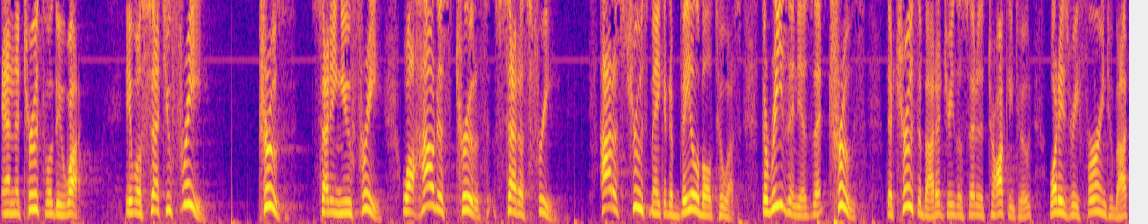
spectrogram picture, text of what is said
and the truth will do what? It will set you free. Truth setting you free. Well, how does truth set us free? How does truth make it available to us? The reason is that truth, the truth about it, Jesus said, talking to, what he's referring to about,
